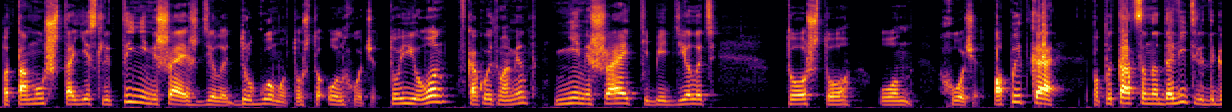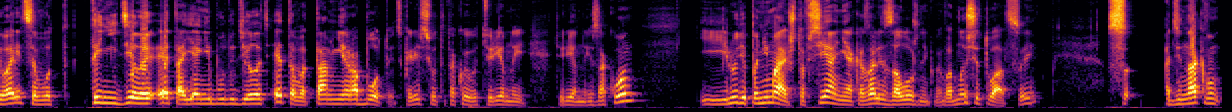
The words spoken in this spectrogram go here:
потому что если ты не мешаешь делать другому то, что он хочет, то и он в какой-то момент не мешает тебе делать то, что он хочет. Попытка попытаться надавить или договориться, вот ты не делай это, а я не буду делать этого, там не работает. Скорее всего, это такой вот тюремный, тюремный закон. И люди понимают, что все они оказались заложниками в одной ситуации с одинаковым,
